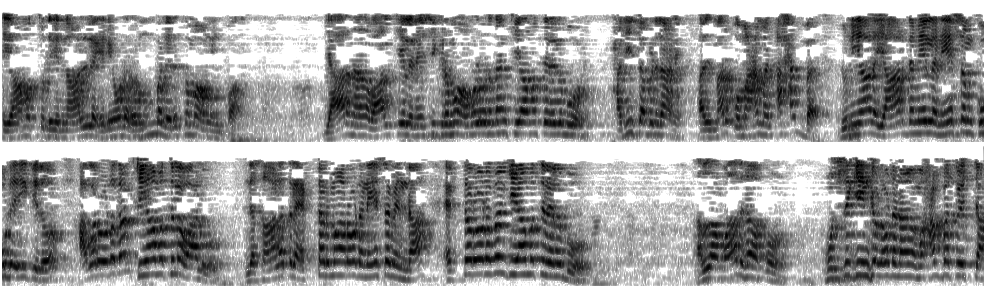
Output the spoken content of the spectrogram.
கையாமத்துடைய நாள்ல என்னையோட ரொம்ப நெருக்கமா அவங்க நிற்பாங்க யார நாங்க வாழ்க்கையில நேசிக்கிறோமோ அவங்களோட தான் கியாமத்தில் எழும்புவோம். ஹதீஸ் அப்படிதானே. அது மறுமன் அஹப்ப. துனியால யார்ட மேல நேசம் கூட இருக்குதோ அவரோட தான் கியாமத்துல வாழுவோம். இந்த காலத்துல எக்டர்மாரோட நேசம் என்றா எக்டரோட தான் கியாமத்தில் எழும்புவோம். அல்லா பாதுகாப்போம். முஸ்லிகீன்களோட நாங்க மஹப்பத் வச்சா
